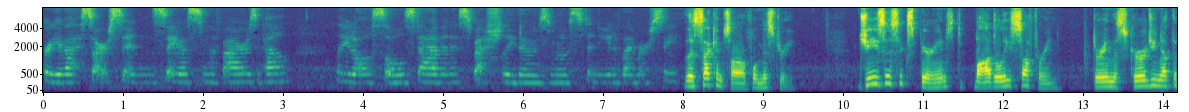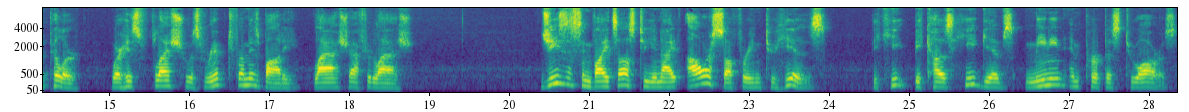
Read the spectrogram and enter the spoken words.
Forgive us our sins, save us from the fires of hell. Lead all souls to heaven, especially those most in need of thy mercy. the second sorrowful mystery. Jesus experienced bodily suffering during the scourging at the pillar, where his flesh was ripped from his body, lash after lash. Jesus invites us to unite our suffering to his because he gives meaning and purpose to ours.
